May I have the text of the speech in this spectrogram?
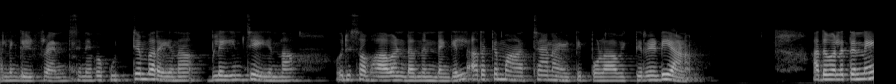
അല്ലെങ്കിൽ ഫ്രണ്ട്സിനെ ഒക്കെ കുറ്റം പറയുന്ന ബ്ലെയിം ചെയ്യുന്ന ഒരു സ്വഭാവം ഉണ്ടെന്നുണ്ടെങ്കിൽ അതൊക്കെ മാറ്റാനായിട്ട് ഇപ്പോൾ ആ വ്യക്തി റെഡിയാണ്. അതുപോലെ തന്നെ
